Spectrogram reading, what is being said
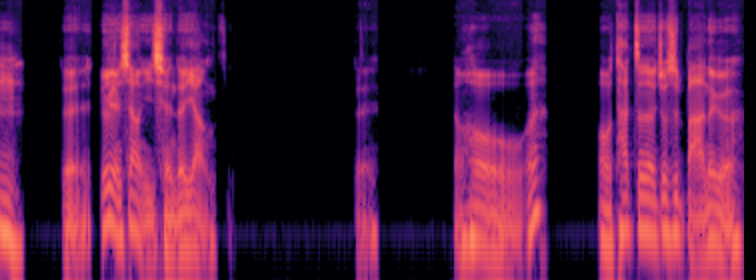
嗯，对，有点像以前的样子。对，然后嗯，哦，他真的就是把那个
